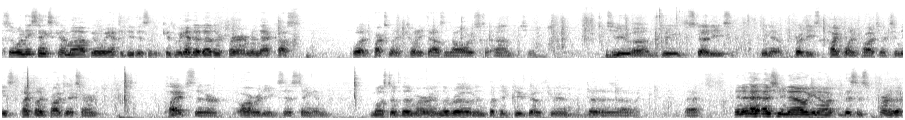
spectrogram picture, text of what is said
so when these things come up and we have to do this, because we had that other firm and that cost, what, approximately twenty thousand dollars to, um, to, um, do studies, you know, for these pipeline projects, and these pipeline projects are pipes that are already existing and most of them are in the road and but they do go through da da da, like that. And as you know, you know this is part of the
